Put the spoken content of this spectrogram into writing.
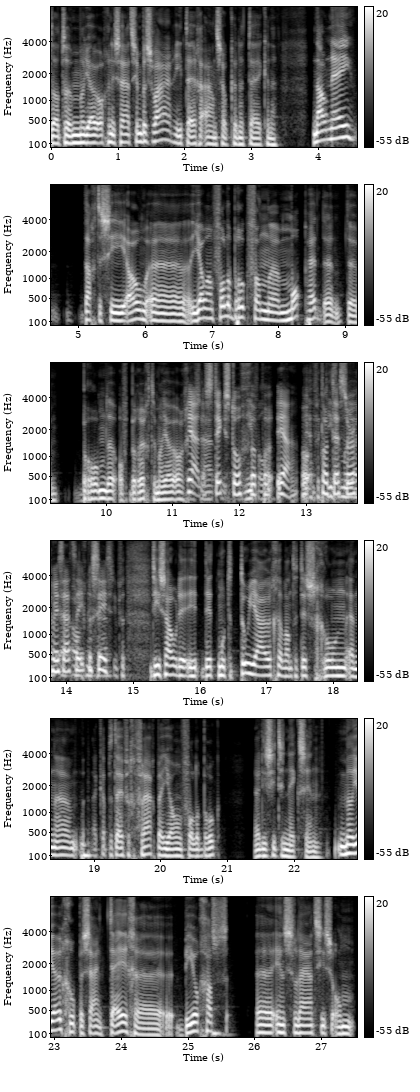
dat een milieuorganisatie een bezwaar hier tegenaan zou kunnen tekenen. Nou nee, dacht de CEO. Uh, eh, Johan Vollebroek van uh, MOP, hè, de, de beroemde of beruchte milieuorganisatie. Ja, de stikstof ja, protestorganisatie, precies. Die zouden dit moeten toejuichen, want het is groen. En ik heb het even gevraagd bij Johan Vollebroek. Ja, die ziet er niks in. Milieugroepen zijn tegen biogasinstallaties om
